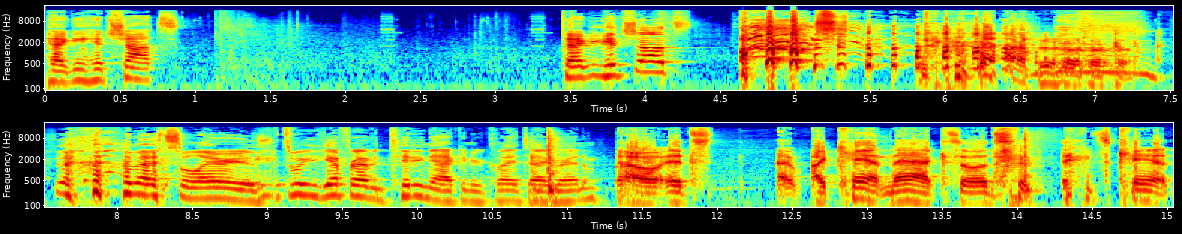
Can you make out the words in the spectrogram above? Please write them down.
Tagging hit shots. Tagging hit shots. That's hilarious. That's what you get for having titty knack in your clan tag, random. no, it's I, I can't knack, so it's it's can't.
